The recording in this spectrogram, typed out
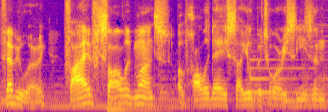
February, five solid months of holiday celebratory season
